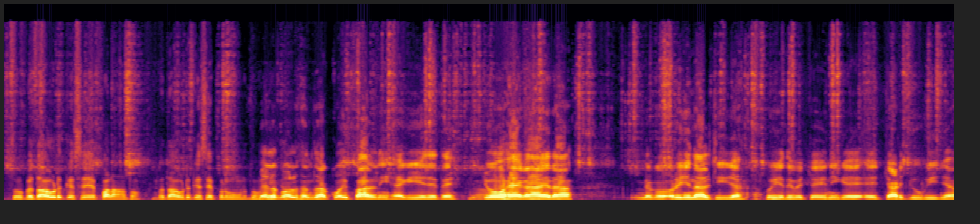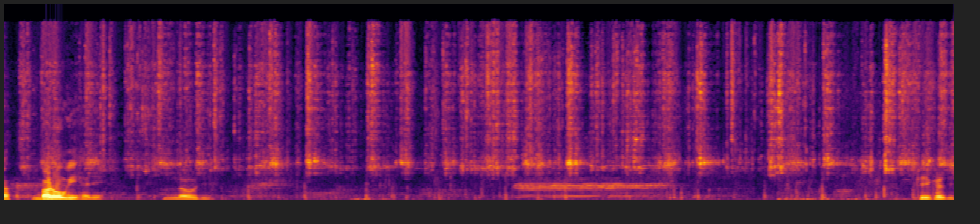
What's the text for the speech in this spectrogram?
ਸੋ ਵਿਦਆਊਟ ਕਿਸੇ ਭਲਾਂ ਤੋਂ ਵਿਦਆਊਟ ਕਿਸੇ ਭਲੂਣ ਤੋਂ ਬਿਲਕੁਲ ਸੰਧੂ ਕੋਈ ਭਲ ਨਹੀਂ ਹੈਗੀ ਇਹਦੇ ਤੇ। ਜੋ ਹੈਗਾ ਇਹਦਾ ਦੇਖੋ origignal ਚੀਜ਼ ਆ। ਕੋਈ ਇਹਦੇ ਵਿੱਚ ਇਹ ਨਹੀਂ ਕਿ ਇਹ ਝੜ ਜੂਗੀ ਜਾਂ ਬਣੂਗੀ ਹਜੇ। ਲਓ ਜੀ। ਠੀਕ ਹੈ ਜੀ।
